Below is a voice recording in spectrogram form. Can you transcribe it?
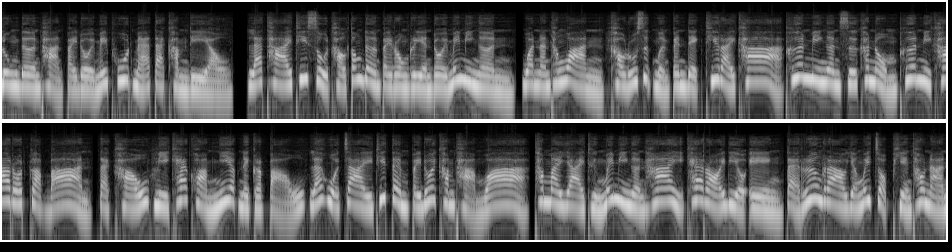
ลุงเดินผ่านไปโดยไม่พูดแม้แต่คำเดียว และท้ายที่สุดเขาต้องเดินไปโรงเรียนโดยไม่มีเงิน วันนั้นทั้งวันเขารู้สึกเหมือนเป็นเด็กที่ไร้ค่า เพื่อนมีเงินซื้อขนม เพื่อนมีค่ารถกลับบ้าน แต่เขามีแค่ความเงียบในกระเป๋า และหัวใจที่เต็มไปด้วยคำถามว่าทำไมยายถึงไม่มีเงินให้แค่ร้อยเดียวเอง แต่เรื่องราวยังไม่จบเพียงเท่านั้น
